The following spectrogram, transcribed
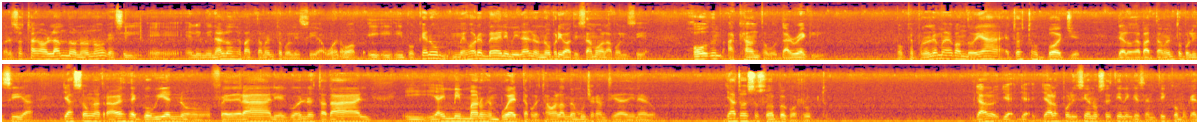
Por eso están hablando, no, no, que si eh, eliminar los departamentos de policía. Bueno, y, y, y, por qué no, mejor en vez de eliminarlos, no privatizamos a la policía? Hold them accountable directly. Porque el problema es cuando ya todos estos budgets de los departamentos de policía ya son a través del gobierno federal y el gobierno estatal y, y hay mil manos envueltas porque estamos hablando de mucha cantidad de dinero. Ya todo eso se vuelve corrupto ya, ya, ya, los policías no se tienen que sentir como que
